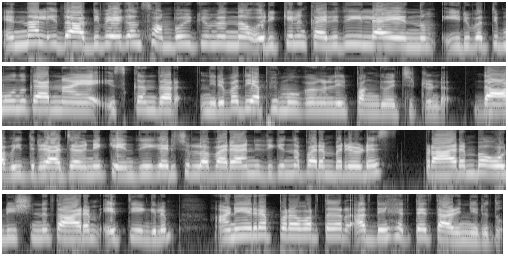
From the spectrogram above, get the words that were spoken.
എന്നാൽ ഇത് അതിവേഗം സംഭവിക്കുമെന്ന് ഒരിക്കലും കരുതിയില്ല എന്നും ഇരുപത്തിമൂന്നുകാരനായ ഇസ്കന്ദർ നിരവധി അഭിമുഖങ്ങളിൽ പങ്കുവച്ചിട്ടുണ്ട്. ദാവീദ് രാജാവിനെ കേന്ദ്രീകരിച്ചുള്ള വരാനിരിക്കുന്ന പരമ്പരയുടെ പ്രാരംഭ ഓഡീഷന് താരം എത്തിയെങ്കിലും അണിയറ പ്രവർത്തകർ അദ്ദേഹത്തെ തഴഞ്ഞിരുന്നു.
